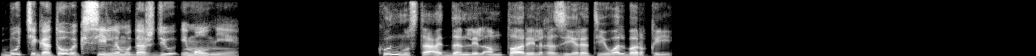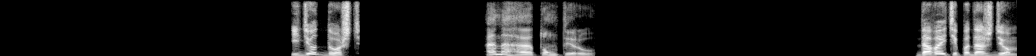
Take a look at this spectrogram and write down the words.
Будьте готовы к сильному дождю и молнии. كن مستعدا للأمطار الغزيرة والبرق. Идет дождь. أنها تمطر. Давайте подождем,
